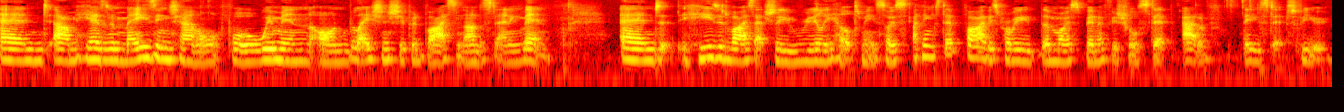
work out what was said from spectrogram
and um, he has an amazing channel for women on relationship advice and understanding men and his advice actually really helped me. So I think step five is probably the most beneficial step out of these steps for you.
